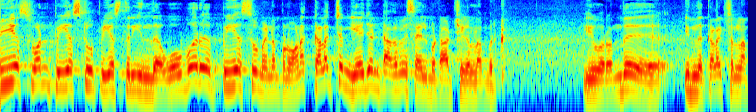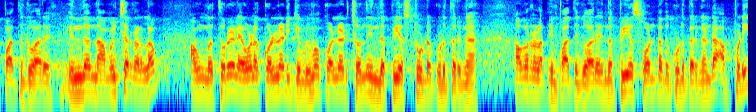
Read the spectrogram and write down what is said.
PS one PS two PS three இந்த ஒவ்வொரு பிஎஸ்ஸும் என்ன பண்ணுவாங்கன்னா கலெக்ஷன் ஏஜென்ட்டாகவே செயல்பட்ட ஆட்சிகள்லாம் இருக்குது இவர் வந்து இந்த கலெக்ஷன்லாம் பார்த்துக்குவார். இந்தந்த அமைச்சர்கள் எல்லாம் அவங்க துறையில் எவ்வளோ கொள்ளடிக்க முடியுமோ கொள்ளடிச்சு வந்து இந்த பிஎஸ் டூட்டை கொடுத்துருங்க. அவர் எல்லாத்தையும் பார்த்துக்குவார். இந்த பிஎஸ் ஒன்ட்டை கொடுத்துருங்கன்ட்டு அப்படி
